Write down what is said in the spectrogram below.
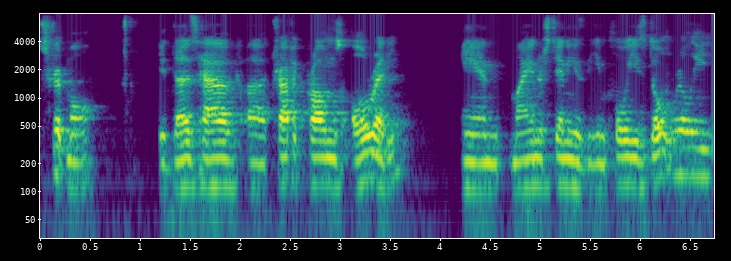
strip mall. It does have, uh, traffic problems already. And my understanding is the employees don't really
